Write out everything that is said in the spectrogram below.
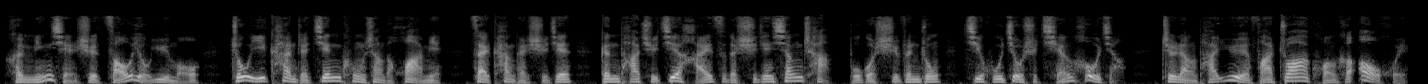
很明显是早有预谋。周姨看着监控上的画面，再看看时间，跟他去接孩子的时间相差不过十分钟，几乎就是前后脚，这让他越发抓狂和懊悔。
